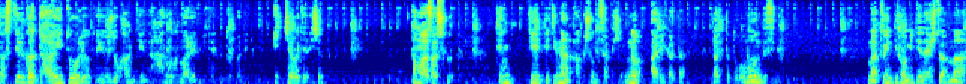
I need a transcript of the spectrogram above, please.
助けるから大統領と友情関係が育まれるみたいなところまで行っちゃうわけでしょ。まさしく典型的なアクション作品のあり方だったと思うんですよ。まあ24見てない人はま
